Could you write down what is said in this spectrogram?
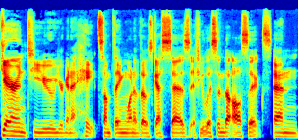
guarantee you you're going to hate something one of those guests says if you listen to all six. And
